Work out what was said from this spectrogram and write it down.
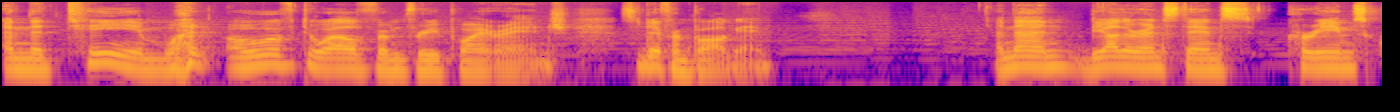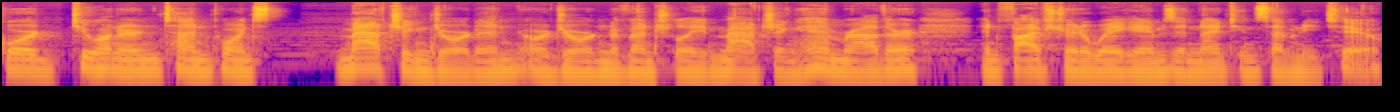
And the team went 0 of 12 from three point range. It's a different ballgame. And then the other instance, Kareem scored 210 points matching Jordan, or Jordan eventually matching him rather, in five straight away games in 1972.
